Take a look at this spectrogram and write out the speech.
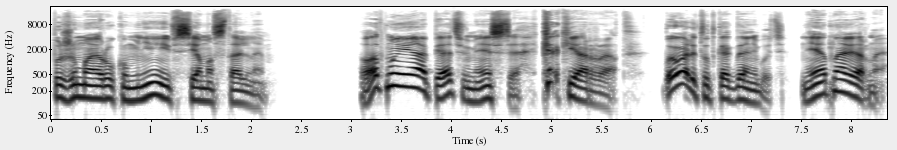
пожимая руку мне и всем остальным. «Вот мы и опять вместе. Как я рад. Бывали тут когда-нибудь? Нет, наверное.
